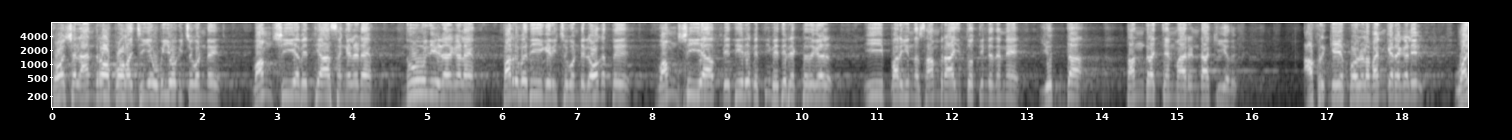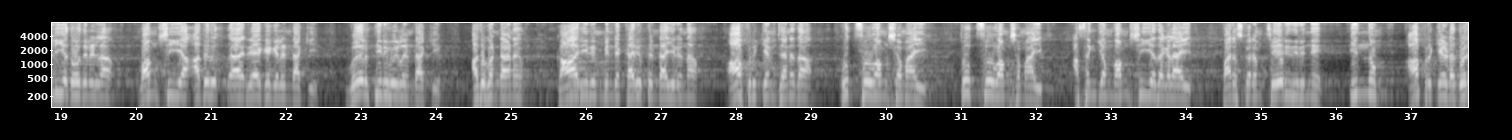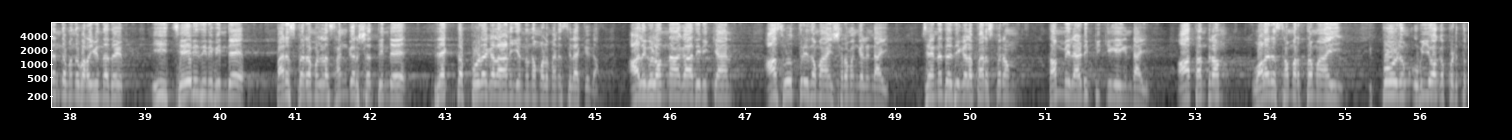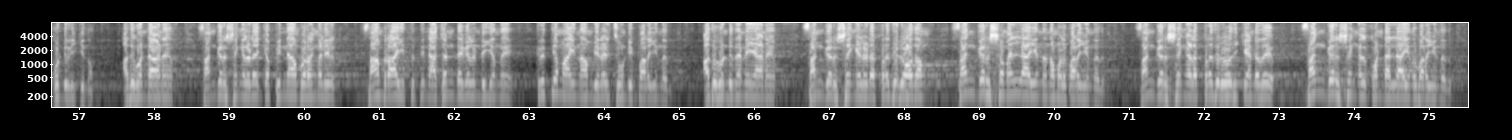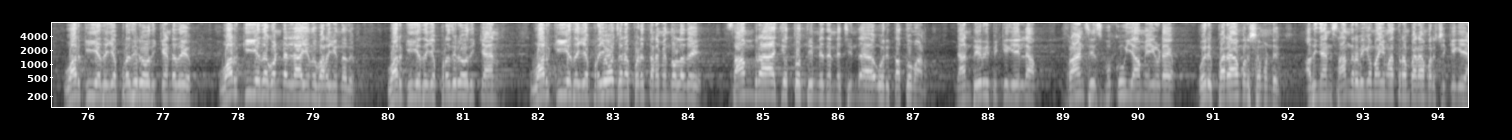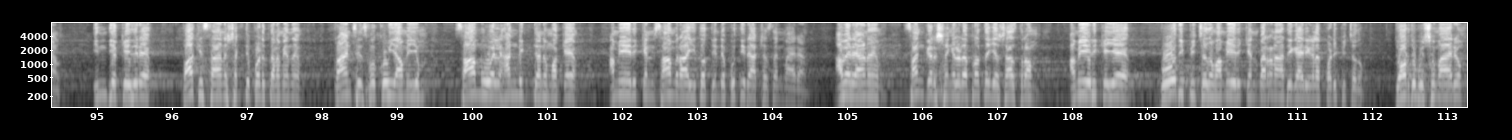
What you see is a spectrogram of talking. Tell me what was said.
സോഷ്യൽ ആന്ത്രോപോളജിയെ ഉപയോഗിച്ചുകൊണ്ട് വംശീയ വ്യത്യാസങ്ങളുടെ നൂലിഴകളെ പർവതീകരിച്ചുകൊണ്ട് ലോകത്ത് വംശീയ വ്യതിര വ്യതി- വ്യതിരക്തതകൾ ഈ പറയുന്ന സാമ്രാജ്യത്വത്തിന്റെ തന്നെ യുദ്ധ തന്ത്രജ്ഞന്മാരുണ്ടാക്കിയത്. ആഫ്രിക്കയെ പോലുള്ള വൻകരകളിൽ വലിയ തോതിലുള്ള വംശീയ അതിർ രേഖകൾ ഉണ്ടാക്കി വേർതിരിവുകൾ ഉണ്ടാക്കി അതുകൊണ്ടാണ് കാരിരുമ്പിന്റെ കരുത്തുണ്ടായിരുന്ന ആഫ്രിക്കൻ ജനത കുത്സു വംശമായി തുത്സു വംശമായി അസംഖ്യം വംശീയതകളായി പരസ്പരം ചേരിതിരിഞ്ഞ് ഇന്നും ആഫ്രിക്കയുടെ ദുരന്തം എന്ന് പറയുന്നത് ഈ ചേരിതിരിവിന്റെ പരസ്പരമുള്ള സംഘർഷത്തിന്റെ രക്തപ്പുഴകളാണ് എന്ന് നമ്മൾ മനസ്സിലാക്കുക. ആളുകൾ ഒന്നാകാതിരിക്കാൻ ആസൂത്രിതമായ ശ്രമങ്ങൾ ഉണ്ടായി ജനതതികളെ പരസ്പരം തമ്മിൽ അടിപ്പിക്കുകയുണ്ടായി. ആ തന്ത്രം വളരെ സമർത്ഥമായി ഇപ്പോഴും ഉപയോഗപ്പെടുത്തിക്കൊണ്ടിരിക്കുന്നു. അതുകൊണ്ടാണ് സംഘർഷങ്ങളുടെയൊക്കെ പിന്നാമ്പുറങ്ങളിൽ സാമ്പ്രായത്വത്തിന്റെ അജണ്ടകളുണ്ട് എന്ന് കൃത്യമായി നാം വിരൽ ചൂണ്ടി പറയുന്നത്. അതുകൊണ്ട് തന്നെയാണ് സംഘർഷങ്ങളുടെ പ്രതിരോധം സംഘർഷമല്ല എന്ന് നമ്മൾ പറയുന്നത്. സംഘർഷങ്ങളെ പ്രതിരോധിക്കേണ്ടത് സംഘർഷങ്ങൾ കൊണ്ടല്ല എന്ന് പറയുന്നത്. വർഗീയതയെ പ്രതിരോധിക്കേണ്ടത് വർഗീയത കൊണ്ടല്ല എന്ന് പറയുന്നത്. വർഗീയതയെ പ്രതിരോധിക്കാൻ വർഗീയതയെ പ്രയോജനപ്പെടുത്തണമെന്നുള്ളത് സാമ്രാജ്യത്വത്തിന് തന്നെ ചിന്ത ഒരു തത്വമാണ്. ഞാൻ ദീർഘിപ്പിക്കുകയില്ല. ഫ്രാൻസിസ് മുക്കൂയാമയുടെ ഒരു പരാമർശമുണ്ട്. അത് ഞാൻ സാന്ദർഭികമായി മാത്രം പരാമർശിക്കുകയാണ്. ഇന്ത്യക്കെതിരെ പാകിസ്ഥാനെ ശക്തിപ്പെടുത്തണമെന്ന് ഫ്രാൻസിസ് ഫുക്കുയാമയും സാമുവൽ ഹണ്ടിക്ടനും ഒക്കെ അമേരിക്കൻ സാമ്രാജ്യത്വത്തിന്റെ ബുദ്ധിരാക്ഷസന്മാരാണ്. അവരാണ് സംഘർഷങ്ങളുടെ പ്രത്യേക ശാസ്ത്രം അമേരിക്കയെ ബോധിപ്പിച്ചതും അമേരിക്കൻ ഭരണാധികാരികളെ പഠിപ്പിച്ചതും. ജോർജ് ബുഷുമാരും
